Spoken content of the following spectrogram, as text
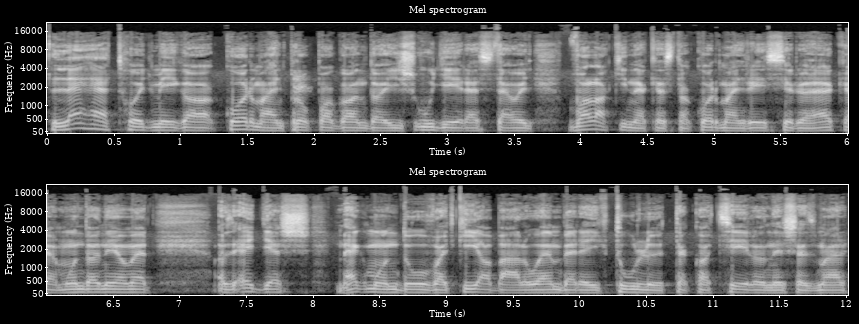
Lehet, hogy még a kormány propaganda is úgy érezte, hogy valakinek ezt a kormány részéről el kell mondania, mert az egyes megmondó vagy kiabáló embereik túllőttek a célon, és ez már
